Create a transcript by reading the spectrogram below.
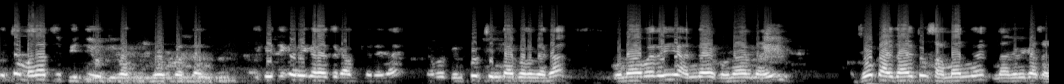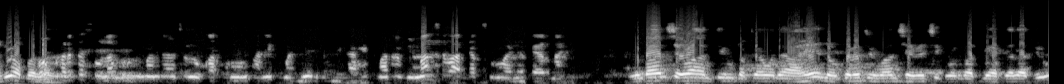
त्यांच्या मनातली भीती होती भीती कमी करायचं काम केलेलं आहे. त्यामुळे बिलकुल चिंता करू नका. कुणावरही अन्याय होणार नाही. जो कायदा आहे तो सामान्य नागरिकासाठी वापरला. खरं तर सोलापूर विमानतळाचं लोकार्पण अनेक मंदिर झालेले आहेत. मात्र विमान सेवा अद्याप सुरू व्हायला तयार नाही. विमान सेवा अंतिम टप्प्यामध्ये आहे. लवकरच विमान सेवेची गोड बातमी आपल्याला देऊ.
